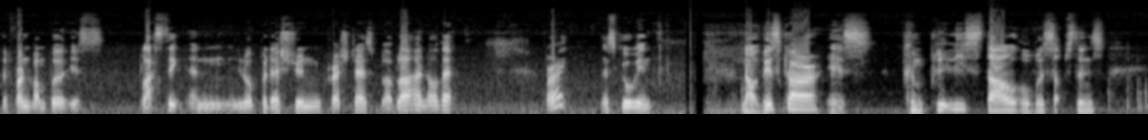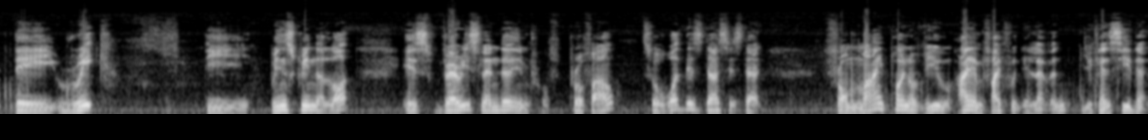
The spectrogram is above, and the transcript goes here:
the front bumper is plastic and you know pedestrian crash test blah blah and all that. Alright, let's go in. Now this car is completely style over substance. They rake the windscreen a lot. It's very slender in pro profile. So what this does is that from my point of view, I am 5 foot 11. You can see that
